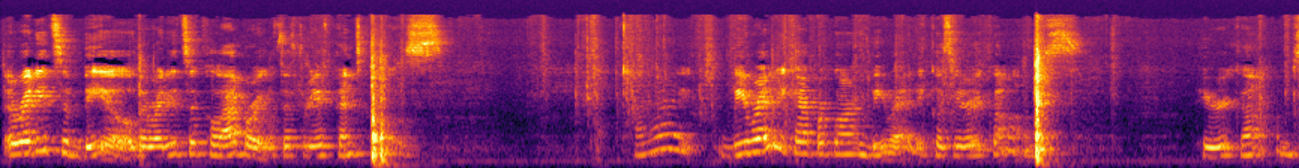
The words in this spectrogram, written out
They're ready to build. They're ready to collaborate with the Three of Pentacles. All right, be ready, Capricorn. Be ready, because here it comes. Here it comes.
